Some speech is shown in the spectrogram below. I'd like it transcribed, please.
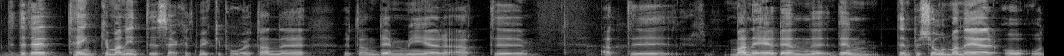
det där tänker man inte särskilt mycket på utan eh, utan det är mer att, eh, att man är den, den, den person man är och, och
